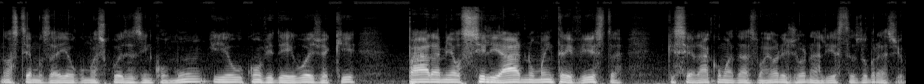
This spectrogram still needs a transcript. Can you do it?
Nós temos aí algumas coisas em comum e eu o convidei hoje aqui para me auxiliar numa entrevista que será com uma das maiores jornalistas do Brasil.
